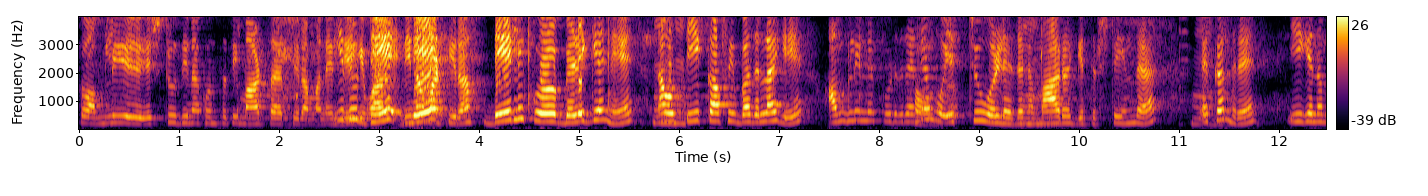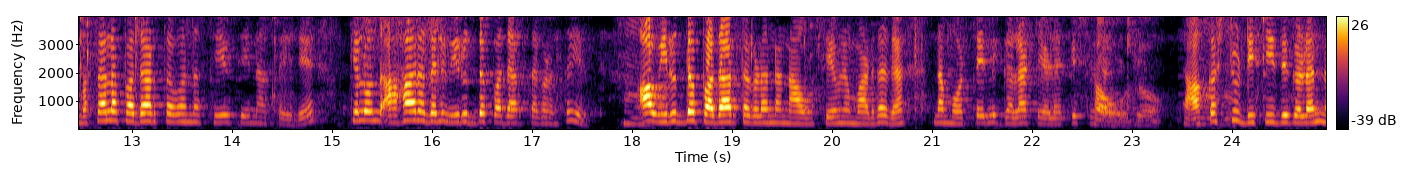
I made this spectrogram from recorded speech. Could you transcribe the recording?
ಸೊ ಅಂಬ್ಲಿ ಎಷ್ಟು ದಿನಕ್ಕೊಂದ್ಸತಿ ಮಾಡ್ತಾ ಇರ್ತೀರಾ ಮನೆಯಲ್ಲಿ ಮಾಡ್ತೀರಾ? ಡೈಲಿ ಬೆಳಿಗ್ಗೆನೆ ನಾವು ಟೀ ಕಾಫಿ ಬದಲಾಗಿ ಅಂಬ್ಲಿನೇ ಕುಡಿದ್ರೆ ಹೆಚ್ಚು ಒಳ್ಳೇದು ನಮ್ಮ ಆರೋಗ್ಯ ದೃಷ್ಟಿಯಿಂದ. ಯಾಕಂದ್ರೆ ಈಗಿನ ಮಸಾಲ ಪದಾರ್ಥವನ್ನ ಸೇವಿಸಿ ಏನಾಗ್ತಾ ಇದೆ? ಕೆಲವೊಂದು ಆಹಾರದಲ್ಲಿ ವಿರುದ್ಧ ಪದಾರ್ಥಗಳಂತ ಇರುತ್ತೆ. ಆ ವಿರುದ್ಧ ಪದಾರ್ಥಗಳನ್ನ ನಾವು ಸೇವನೆ ಮಾಡಿದಾಗ ನಮ್ಮ ಹೊಟ್ಟೆಯಲ್ಲಿ ಗಲಾಟೆ ಹೇಳಕ್ಕೆ ಸಾಕಷ್ಟು ಡಿಸೀಸ್ಗಳನ್ನ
